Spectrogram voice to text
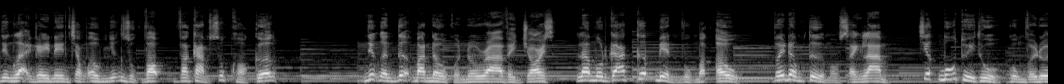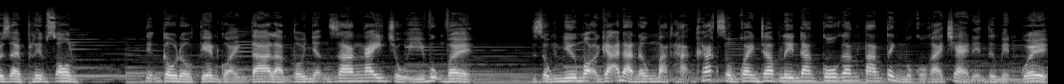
nhưng lại gây nên trong ông những dục vọng và cảm xúc khó cưỡng. Những ấn tượng ban đầu của Nora về Joyce là một gã cướp biển vùng Bắc Âu với đồng tử màu xanh lam, chiếc mũ thủy thủ cùng với đôi giày plimsoll những câu đầu tiên của anh ta làm tôi nhận ra ngay chủ ý vụng về. Giống như mọi gã đàn ông mặt hạng khác xung quanh Dublin đang cố gắng tán tỉnh một cô gái trẻ đến từ miền quê.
